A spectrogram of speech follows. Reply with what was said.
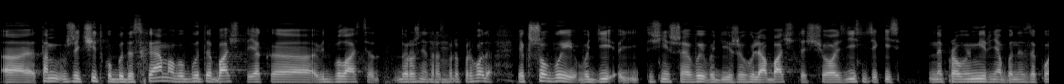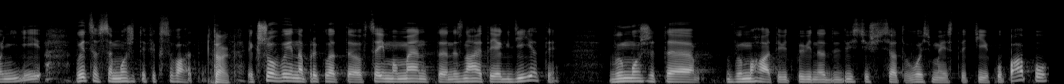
е, там вже чітко буде схема, ви будете бачити, як е, відбулася дорожня транспортна пригода. Якщо ви водій, точніше, ви водій Жигуля, бачите, що здійснюються якісь неправомірні або незаконні дії, ви це все можете фіксувати. Так. Якщо ви, наприклад, в цей момент не знаєте, як діяти, ви можете вимагати відповідно до 268 статті КУПАПу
